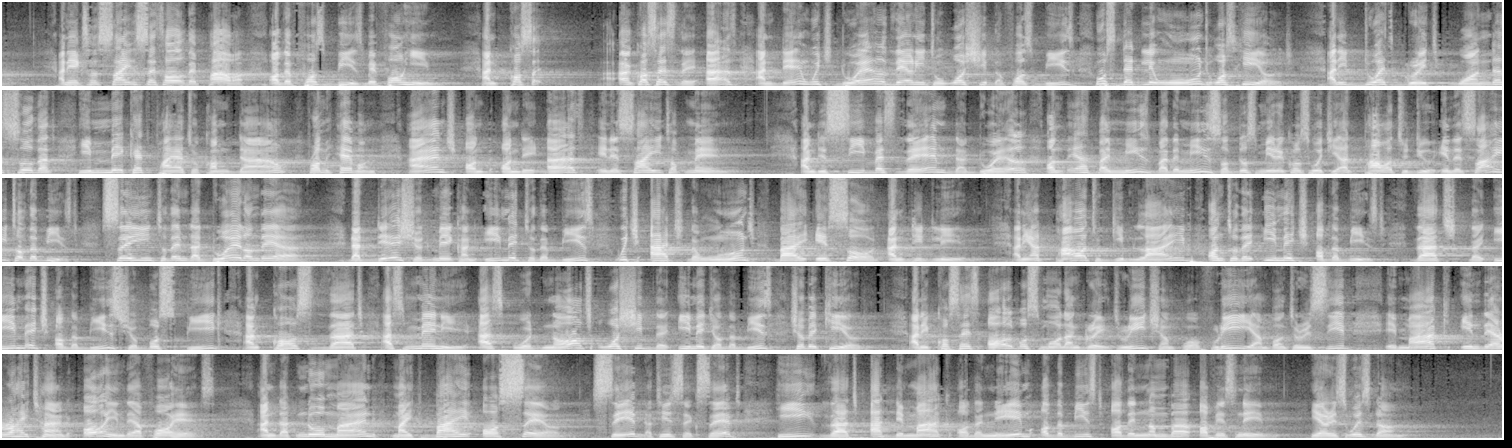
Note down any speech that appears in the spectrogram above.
And he exerciseth all the power of the first beast before him, and causeth, and causes the earth and them which dwell therein to worship the first beast, whose deadly wound was healed. And he doeth great wonders, so that he maketh fire to come down from heaven and on, on the earth in the sight of men and deceivest them that dwell on the earth by means by the means of those miracles which he had power to do in the sight of the beast, saying to them that dwell on the earth, that they should make an image to the beast which had the wound by a sword and did live. And he had power to give life unto the image of the beast, that the image of the beast should both speak and cause that as many as would not worship the image of the beast should be killed. And it causes all both small and great, rich and poor, free and bond to receive a mark in their right hand or in their foreheads. And that no man might buy or sell, save that is except he that had the mark or the name of the beast or the number of his name. Here is wisdom.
